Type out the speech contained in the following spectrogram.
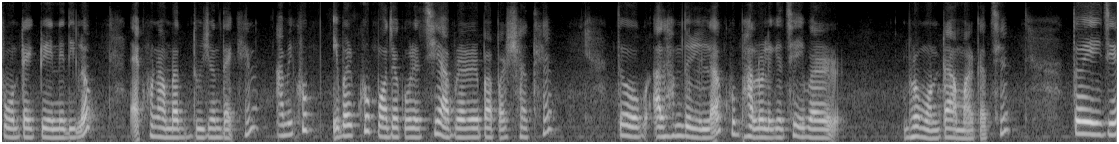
ফোনটা একটু এনে দিল। এখন আমরা দুজন দেখেন আমি খুব, এবার খুব মজা করেছি আবরারের পাপার সাথে। তো আলহামদুলিল্লাহ খুব ভালো লেগেছে এবার ভ্রমণটা আমার কাছে। তো এই যে,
